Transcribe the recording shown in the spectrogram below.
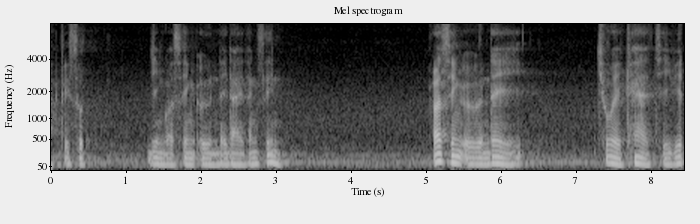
กที่สุด ยิ่งกว่าสิ่งอื่นใด ๆ ทั้งสิ้น เพราะสิ่งอื่นได้ช่วยแค่ชีวิต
